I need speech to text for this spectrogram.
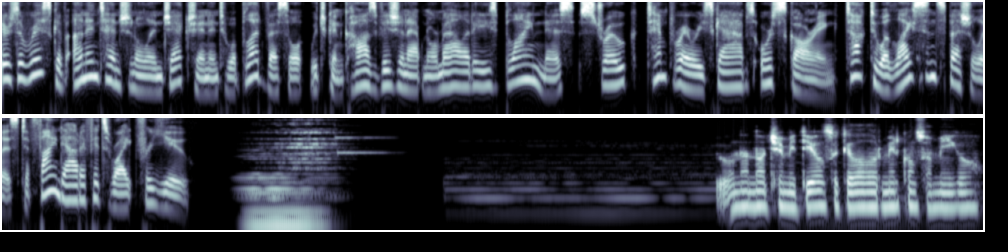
There's a risk of unintentional injection into a blood vessel, which can cause vision abnormalities, blindness, stroke, temporary scabs, or scarring. Talk to a licensed specialist to find out if it's right for you. Una noche mi tío se quedó a dormir con su amigo.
